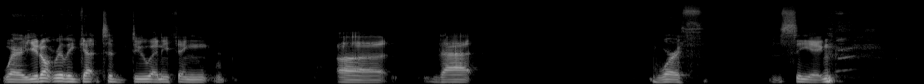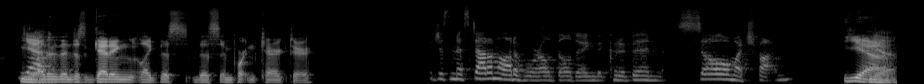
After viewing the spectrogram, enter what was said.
where you don't really get to do anything uh that worth seeing Yeah. other than just getting like this this important character. It just missed out on a lot of world building that could have been so much fun. Yeah. Yeah.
